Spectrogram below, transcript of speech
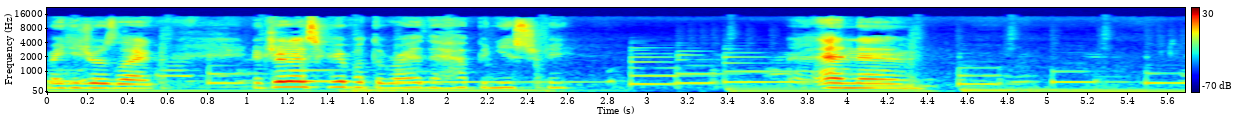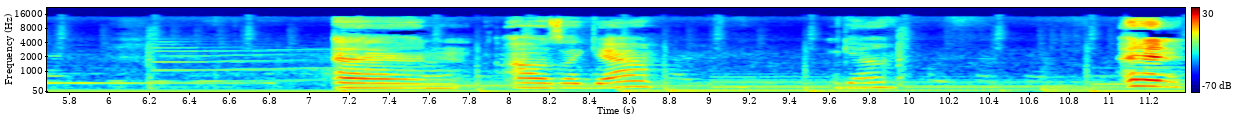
my teacher was like, "Did you guys hear about the riot that happened yesterday?" And then, and I was like, "Yeah, yeah." And then,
